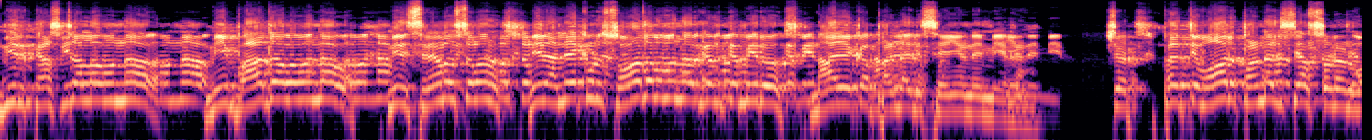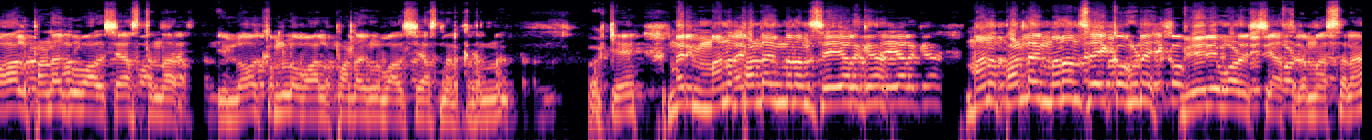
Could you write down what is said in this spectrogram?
మీరు కష్టాల్లో ఉన్నారు మీ బాధలో ఉన్నారు మీ శ్రమలో మీరు అనేక సోదరులు ఉన్నారు కనుక మీరు నా యొక్క పండగ చేయండి మీరు. ప్రతి వారు పండగ చేస్తున్నాడు వాళ్ళ పండుగ వాళ్ళు చేస్తున్నారు. ఈ లోకంలో వాళ్ళ పండుగలు వాళ్ళు చేస్తున్నారు కదా ఓకే? మరి మన పండగ మనం చేయాలిగా? మన పండగ మనం చేయకుండా వేరే వాడు చేస్తాం అసలు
